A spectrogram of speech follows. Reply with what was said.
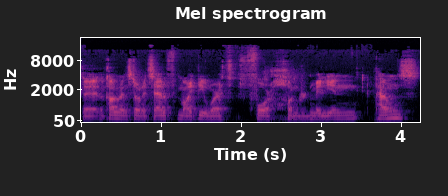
the, the Cullinan stone itself, might be worth four hundred million pounds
